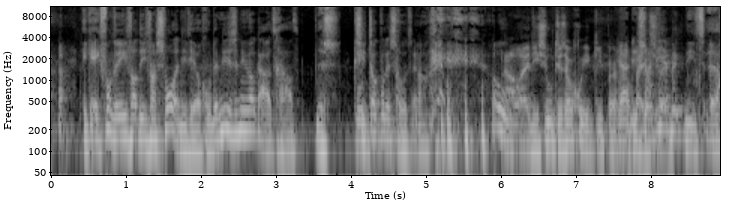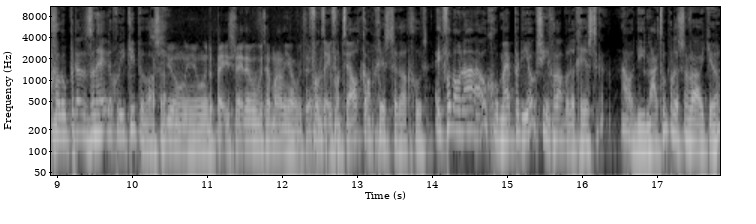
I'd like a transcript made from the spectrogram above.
ik, ik vond in ieder geval die van Zwolle niet heel goed. En die is er nu ook uitgehaald. Dus ik zie het ook wel eens goed. Oké. Oh. Nou, eh, die Zoet is ook een goede keeper. Ja, van die PSV. Maar die heb ik niet eh, geroepen dat het een hele goede keeper was. hoor. Jongen, jongen, de PSV, daar hoeven we het helemaal niet over te Ik hebben. vond, ik vond Telkamp gisteren wel goed. Ik vond Onana ook goed. Maar die ook zien grabbelen gisteren? Nou, die maakt ook wel eens een foutje hoor.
